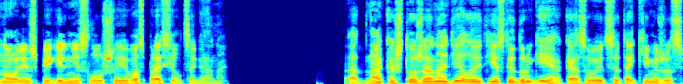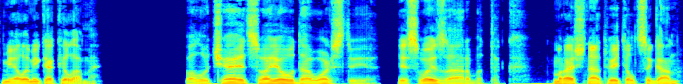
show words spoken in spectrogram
Но Уллиншпигель, не слушая его, спросил цыгана. — Однако что же она делает, если другие оказываются такими же смелыми, как и Ламы? — Получает свое удовольствие и свой заработок, — мрачно ответил цыган.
